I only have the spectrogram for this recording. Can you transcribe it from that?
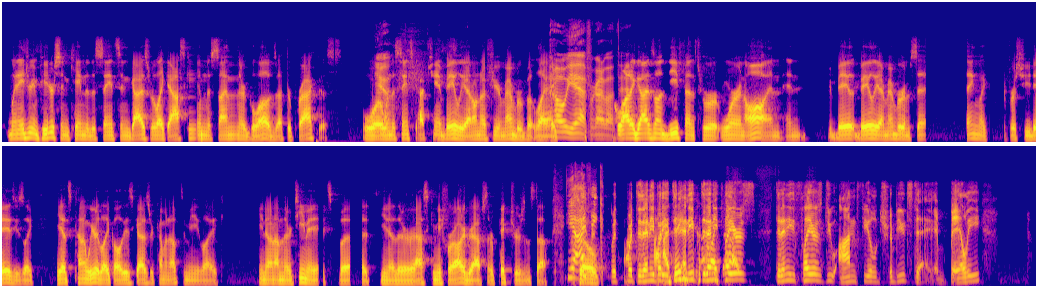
when Adrian Peterson came to the Saints and guys were like asking him to sign their gloves after practice. Or Yeah. when the Saints got Champ Bailey, I don't know if you remember, but like oh yeah, I forgot about a that. lot of guys on defense were, were in awe. And, and Bailey, Bailey, I remember him saying, saying like the first few days, he's like, yeah, it's kind of weird. Like all these guys are coming up to me, like, you know, and I'm their teammates, but you know, they're asking me for autographs or pictures and stuff. Yeah, I think But but did anybody I did think any it's did any like that. Players did any players do on-field tributes to uh, Bailey?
